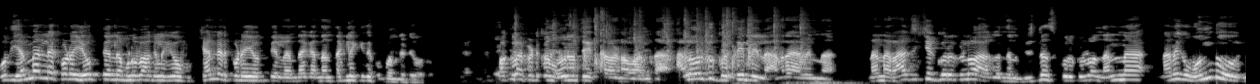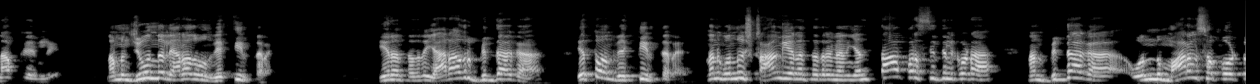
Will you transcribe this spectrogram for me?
ಒಂದು ಎಂ ಎಲ್ ಎ ಕೊಡೋ ಯೋಗ್ತಿ ಇಲ್ಲ ಮುಳುಬಾಗಿಲಿಗೆ, ಒಬ್ಬ ಕ್ಯಾಂಡಿಡೇಟ್ ಕೊಡೋ ಯೋಗ್ತಿ ಇಲ್ಲ ಅಂದಾಗ ನಾನು ತಗ್ಲಿಕ್ಕಿದೆ ಕುಪ್ಪಂದಡಿ ಅವರು. ಪಕ್ಕಲ ಪೆಟ್ಕೊಂಡು ಊರಂತ ಇರ್ತಾವ ಅಂತ. ಅಲ್ಲವರೆಗೂ ಗೊತ್ತಿರ್ಲಿಲ್ಲ. ಅಂದ್ರೆ ಅವನ್ನ ನನ್ನ ರಾಜಕೀಯ ಗುರುಗಳು ಹಾಗೂ ನನ್ನ ಬಿಸ್ನೆಸ್ ಗುರುಗಳು ನನ್ನ, ನನಗೆ ಒಂದು ಜ್ಞಾಪಕ ಇರಲಿ. ನಮ್ಮ ಜೀವನದಲ್ಲಿ ಯಾರಾದ್ರೂ ಒಂದು ವ್ಯಕ್ತಿ ಇರ್ತಾರೆ. ಏನಂತಂದ್ರೆ ಯಾರಾದ್ರೂ ಬಿದ್ದಾಗ ಎತ್ತೋ ಒಂದು ವ್ಯಕ್ತಿ ಇರ್ತಾರೆ. ನನಗೊಂದು ಸ್ಟ್ರಾಂಗ್ ಏನಂತಂದ್ರೆ ನನಗೆ ಎಂತ ಪರಿಸ್ಥಿತಿಲಿ ಕೂಡ ನಾನು ಬಿದ್ದಾಗ ಒಂದು ಮಾರಲ್ ಸಪೋರ್ಟ್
